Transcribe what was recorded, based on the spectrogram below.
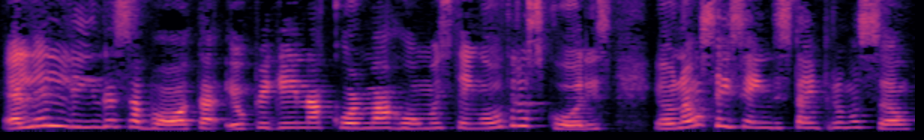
Ela é linda essa bota, eu peguei na cor marrom, mas tem outras cores. Eu não sei se ainda está em promoção,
